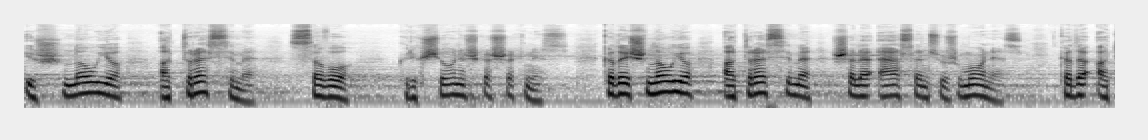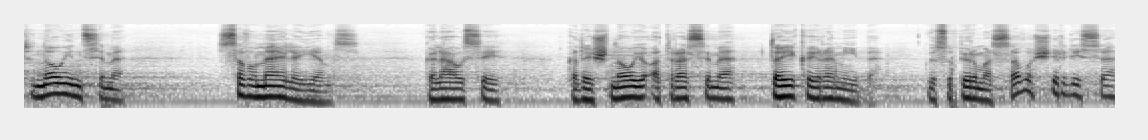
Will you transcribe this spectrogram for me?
iš naujo atrasime savo krikščioniškas šaknis, kada iš naujo atrasime šalia esančių žmonės, kada atnaujinsime savo meilę jiems. Galiausiai, kada iš naujo atrasime taiką ir ramybę. Visų pirma savo širdyse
